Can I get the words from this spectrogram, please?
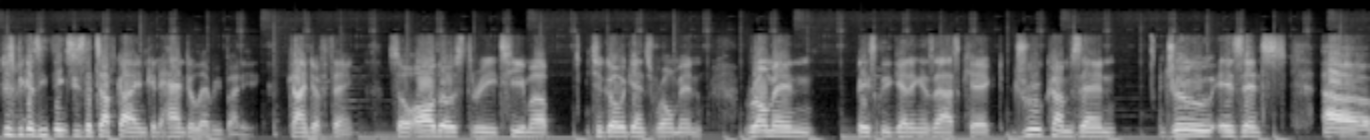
just because he thinks he's the tough guy and can handle everybody, kind of thing. So all those three team up to go against Roman. Roman basically getting his ass kicked. Drew comes in Drew isn't uh,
